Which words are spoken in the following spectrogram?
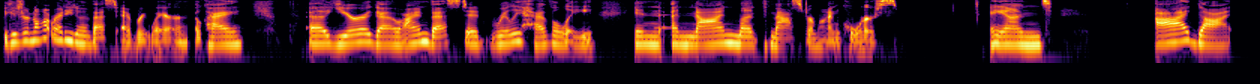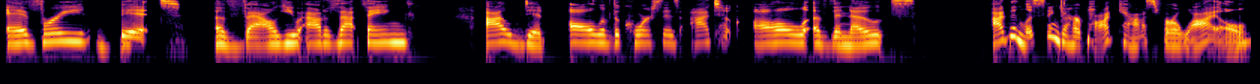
Because you're not ready to invest everywhere. Okay a year ago, I invested really heavily in a nine month mastermind course. And I got every bit of value out of that thing. I did all of the courses, I took all of the notes. I'd been listening to her podcast for a while.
